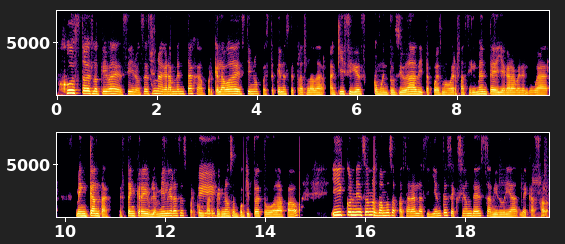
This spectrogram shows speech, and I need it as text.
Justo es lo que iba a decir, o sea, es una gran ventaja porque la boda de destino pues te tienes que trasladar. Aquí sigues como en tu ciudad y te puedes mover fácilmente, llegar a ver el lugar. Me encanta, está increíble. Mil gracias por compartirnos un poquito de tu boda, Pau. Y con eso nos vamos a pasar a la siguiente sección de sabiduría de casadas.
